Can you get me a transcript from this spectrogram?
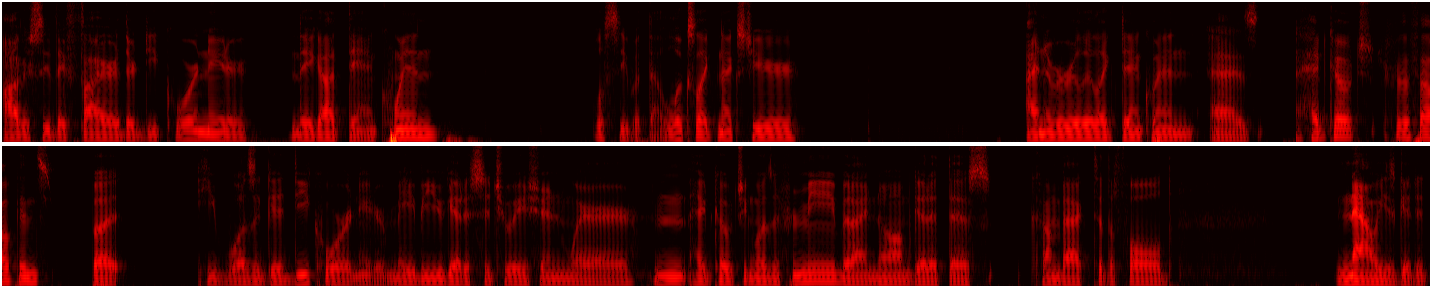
Obviously, they fired their D coordinator. They got Dan Quinn. We'll see what that looks like next year. I never really liked Dan Quinn as a head coach for the Falcons, but he was a good D coordinator. Maybe you get a situation where hmm, head coaching wasn't for me, but I know I'm good at this. Come back to the fold. Now he's good at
